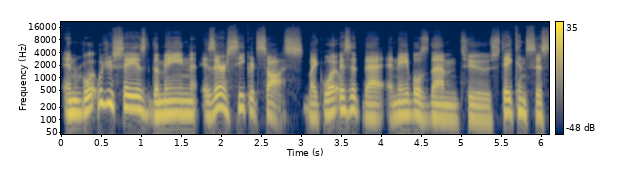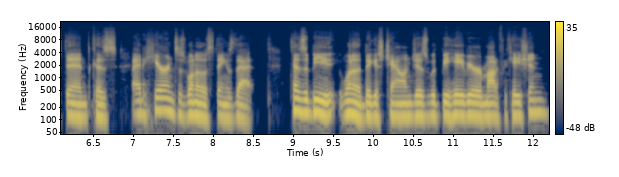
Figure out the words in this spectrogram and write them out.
And what would you say is the main? Is there a secret sauce? Like, what is it that enables them to stay consistent? Because adherence is one of those things that tends to be one of the biggest challenges with behavior modification.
